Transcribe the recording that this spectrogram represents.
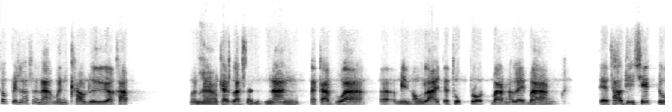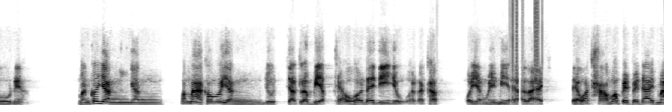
ก็เป็นลักษณะเหมือนข่าวลือครับ มันมีลักษณะนั้นนะครับ ว่าเอ่อมินออนไลน์จะถูกปลดบ้างอะไรบ้าง แต่เท่าที่เช็คดูเนี่ย มันก็ยังยังพม่าเขาก็ยังอยู่จัดระเบียบแถวเขาได้ดีอยู่นะครับ ก็ยังไม่มีอะไร แต่ว่าถามว่าเป็นไปได้ไหม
